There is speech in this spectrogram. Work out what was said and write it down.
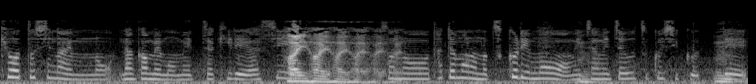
京都市内の眺めもめっちゃ綺麗やし、はいはいはいはいはいはい。その建物の作りもめちゃめちゃ美しくって、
